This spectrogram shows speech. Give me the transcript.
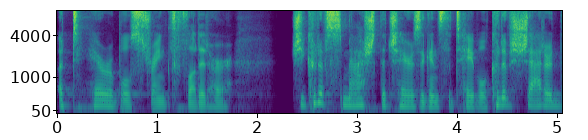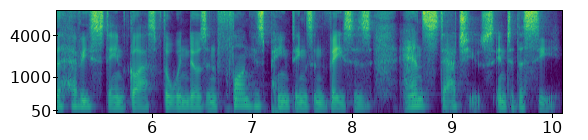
A terrible strength flooded her. She could have smashed the chairs against the table, could have shattered the heavy stained glass of the windows, and flung his paintings and vases and statues into the sea.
